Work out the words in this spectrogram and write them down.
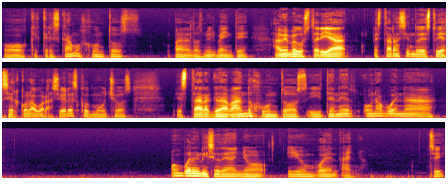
o que crezcamos juntos para el 2020. A mí me gustaría estar haciendo esto y hacer colaboraciones con muchos, estar grabando juntos y tener una buena un buen inicio de año y un buen año. ¿Sí?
